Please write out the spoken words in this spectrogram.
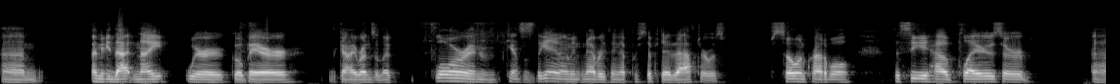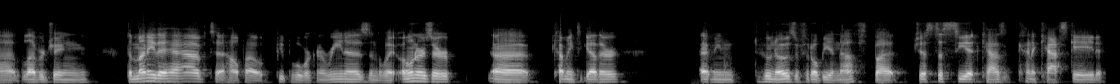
Um, I mean, that night where Gobert, the guy runs on the floor and cancels the game. I mean, everything that precipitated after was so incredible to see how players are uh, leveraging the money they have to help out people who work in arenas and the way owners are uh, coming together. I mean, who knows if it'll be enough, but just to see it cas- kind of cascade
